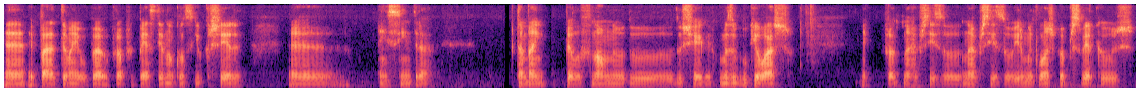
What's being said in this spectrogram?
Uh, epá, também o, o, próprio PSD não conseguiu crescer em Sintra também pelo fenómeno do, do Chega. Mas o, o, que eu acho é que pronto, não é preciso, não é preciso ir muito longe para perceber que os,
